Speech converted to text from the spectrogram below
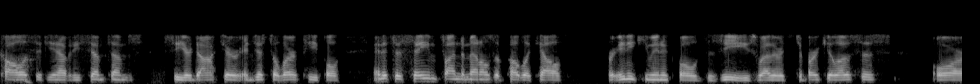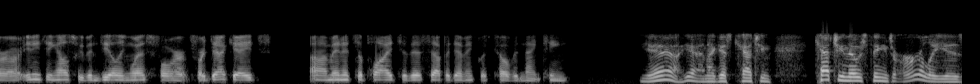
Call us if you have any symptoms. See your doctor, and just alert people. And it's the same fundamentals of public health for any communicable disease, whether it's tuberculosis or anything else we've been dealing with for, for decades, um, and it's applied to this epidemic with COVID 19. Yeah, yeah, and I guess catching catching those things early is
